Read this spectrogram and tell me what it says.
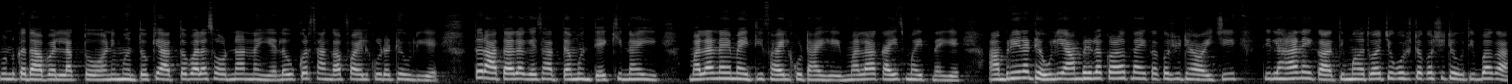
मुंडकं दाबायला लागतो आणि म्हणतो की आत्ता मला सोडणार नाही आहे लवकर सांगा फाईल कुठं ठेवली आहे तर आता लगेच आत्या म्हणते की नाही मला नाही माहिती फाईल कुठं आहे. मला काहीच माहीत नाही आहे आंबरीनं ठेवली. आंबरीला कळत नाही का कशी ठेवायची? ती लहान आहे का? ती महत्त्वाची गोष्ट कशी ठेवती? बघा.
